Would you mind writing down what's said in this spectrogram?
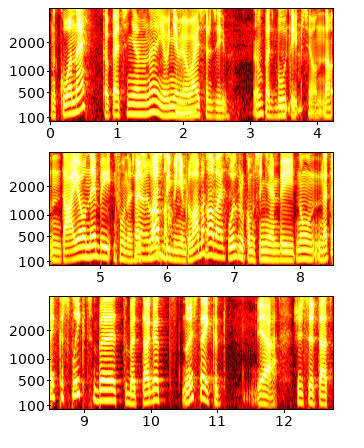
nu, ko ne? Kāpēc viņam ne? Jo viņiem mm. jau aizsardzība. Nu, pēc būtības jau nav, tā jau nebija. Aiz- laba. aizsardzība viņiem ir laba. Labais. Uzbrukums viņiem bija, nu, neteikt, ka slikts, bet, bet tagad, nu, es teiktu, ka, jā, šis ir tāds,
